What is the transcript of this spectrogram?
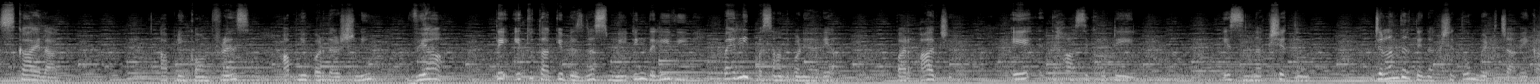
ਸਕਾਈਲਾਰਕ ਆਪਣੀ ਕਾਨਫਰੰਸ ਆਪਣੀ ਪ੍ਰਦਰਸ਼ਨੀ, ਵਿਆਹ ਤੇ ਇੱਥੋਂ ਤੱਕ ਕਿ ਬਿਜ਼ਨਸ ਮੀਟਿੰਗ ਦੇ ਲਈ ਵੀ ਪਹਿਲੀ ਪਸੰਦ ਬਣਿਆ ਰਿਹਾ। ਪਰ ਅੱਜ ਇਹ ਇਤਿਹਾਸਿਕ ਹੋਟਲ ਇਸ ਨਕਸ਼ੇ ਤੋਂ, ਜਲੰਧਰ ਦੇ ਨਕਸ਼ੇ ਤੋਂ ਮਿਟ ਜਾਵੇਗਾ।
